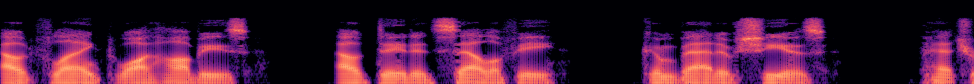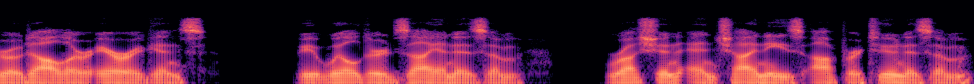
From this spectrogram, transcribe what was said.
outflanked Wahhabis, outdated Salafi, combative Shias, petrodollar arrogance, bewildered Zionism, Russian and Chinese opportunism,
